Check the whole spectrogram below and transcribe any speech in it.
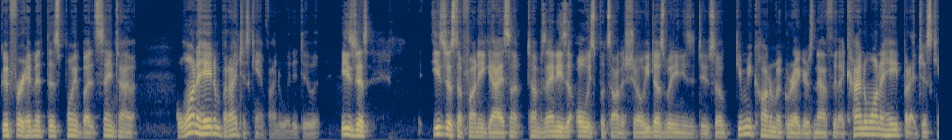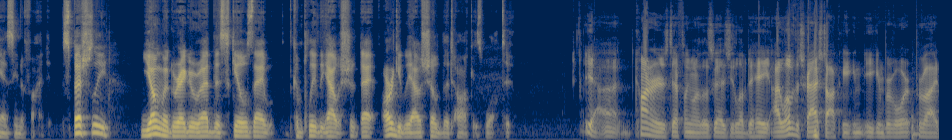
good for him at this point. But at the same time, I want to hate him, but I just can't find a way to do it. He's just, he's just a funny guy sometimes, and he's always puts on a show. He does what he needs to do. So give me Conor McGregor as an athlete. I kind of want to hate, but I just can't seem to find it. Especially young McGregor, who had the skills that completely outshowed that arguably outshowed the talk as well too. Yeah, uh, Conor is definitely one of those guys you love to hate. I love the trash talk he can he can provide.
